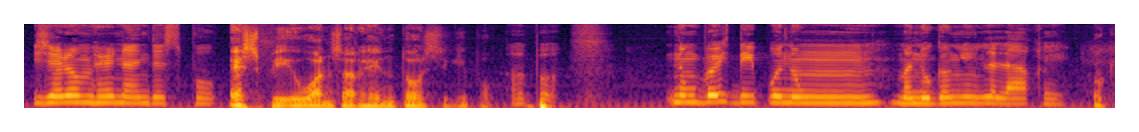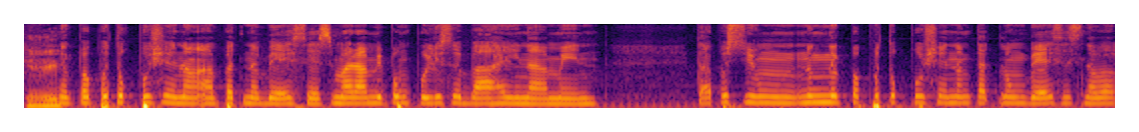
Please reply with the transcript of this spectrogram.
Jerome Hernandez po. SPU1 Sargento. Sige po. Opo. Nung birthday po nung manugang yung lalaki, Okay. nagpaputok po siya ng apat na beses. Marami pong pulis sa bahay namin. Tapos yung, nung nagpaputok po siya ng tatlong beses na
